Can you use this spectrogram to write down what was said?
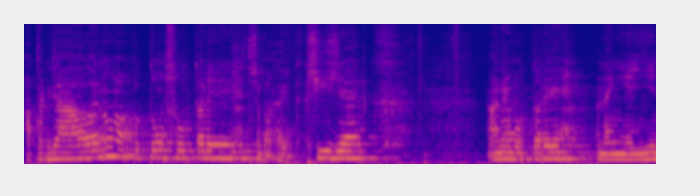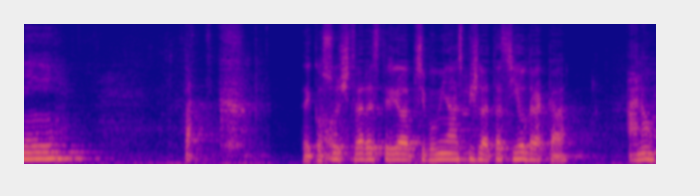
a tak dále. No a potom jsou tady třeba křížek, anebo tady není jediný, tak... To je kosol čtverec, který ale připomíná spíš letacího draka. Ano.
